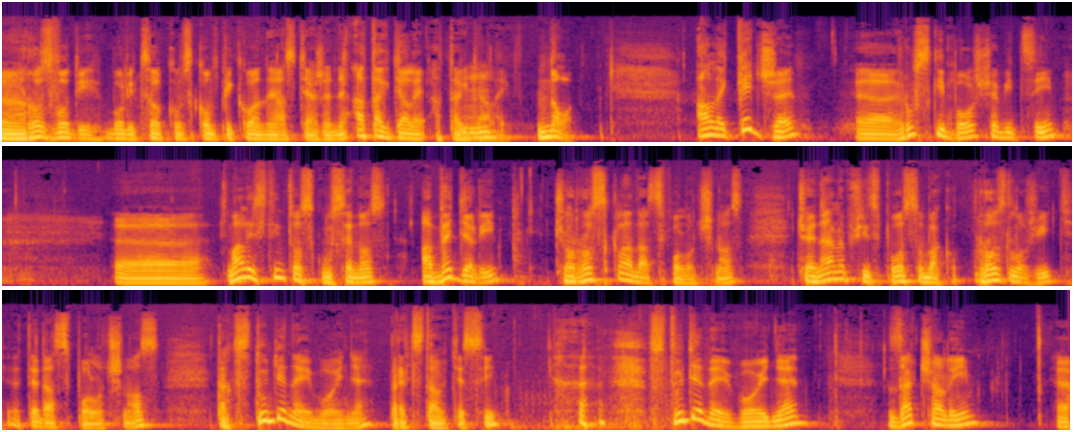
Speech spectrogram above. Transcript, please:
rozvody boli celkom skomplikované a stiažené a tak ďalej a tak mhm. ďalej. Mm. No, ale keďže e, ruskí bolševici e, mali s týmto skúsenosť a vedeli, čo rozklada spoločnosť, čo je najlepší spôsob, ako rozložiť teda spoločnosť, tak v studenej vojne, predstavte si, v studenej vojne začali, e,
